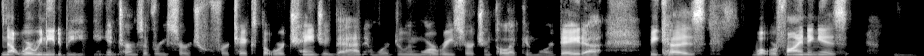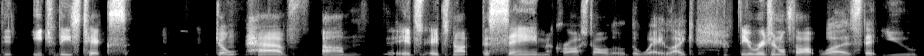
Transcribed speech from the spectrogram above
not where we need to be in terms of research for ticks, but we're changing that, and we're doing more research and collecting more data, because what we're finding is that each of these ticks don't have um, it's it's not the same across all the, the, way. Like the original thought was that you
